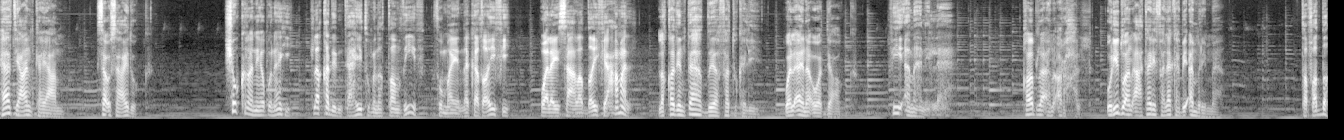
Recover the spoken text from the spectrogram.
هات عنك يا عم سأساعدك. شكرا يا بني لقد انتهيت من التنظيف ثم إنك ضيفي وليس على الضيف عمل. لقد انتهت ضيافتك لي والآن أودعك. في أمان الله. قبل أن أرحل أريد أن أعترف لك بأمر ما. تفضل.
